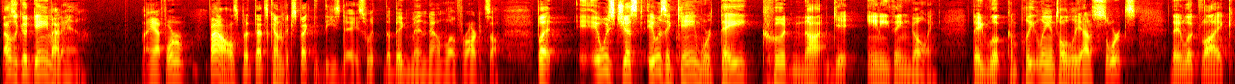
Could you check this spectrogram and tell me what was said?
That was a good game out of him. Now, he had 4 fouls, but that's kind of expected these days with the big men down low for Arkansas. But it was just, it was a game where they could not get anything going. They looked completely and totally out of sorts. They looked like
